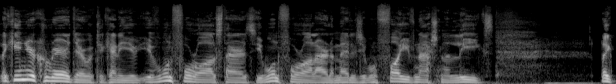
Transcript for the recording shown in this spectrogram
like in your career there with Kilkenny, you, you've won four All Stars, you won four All Ireland medals, you won five national leagues. Like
